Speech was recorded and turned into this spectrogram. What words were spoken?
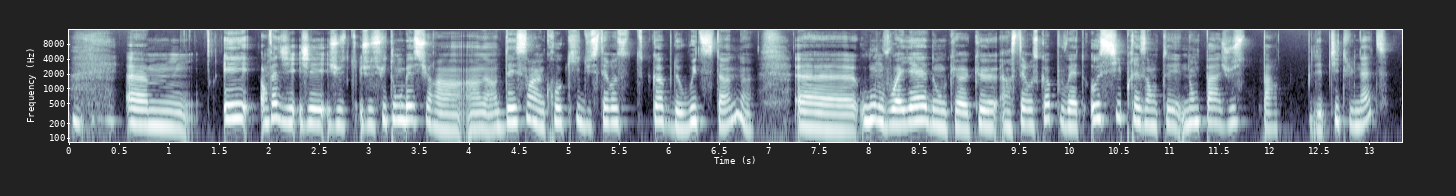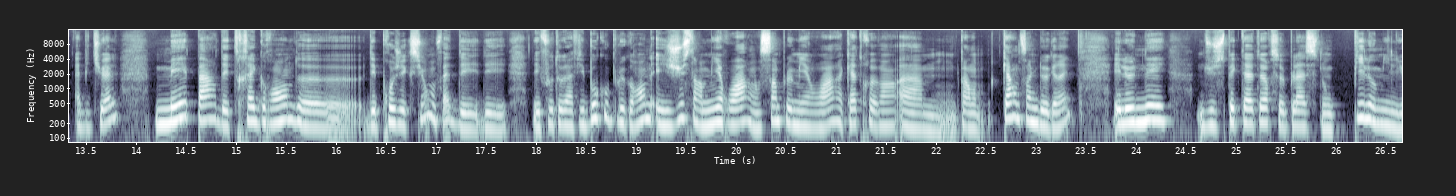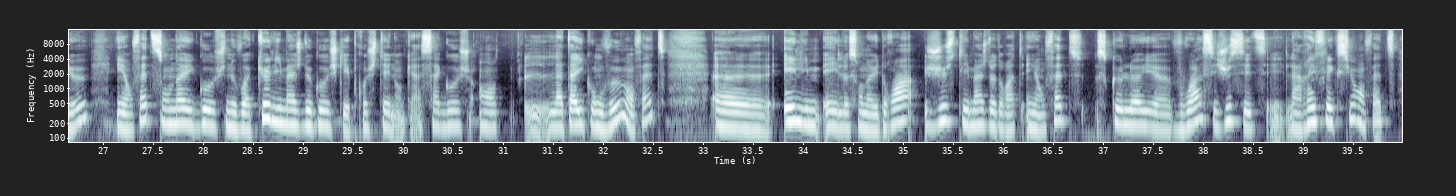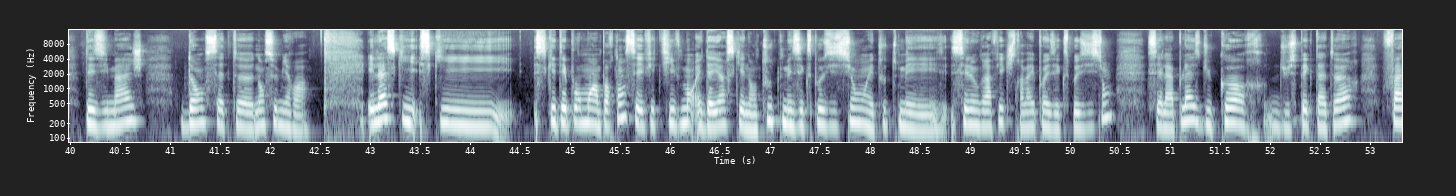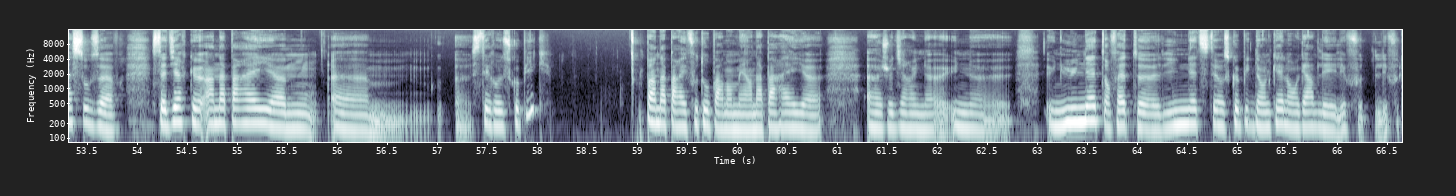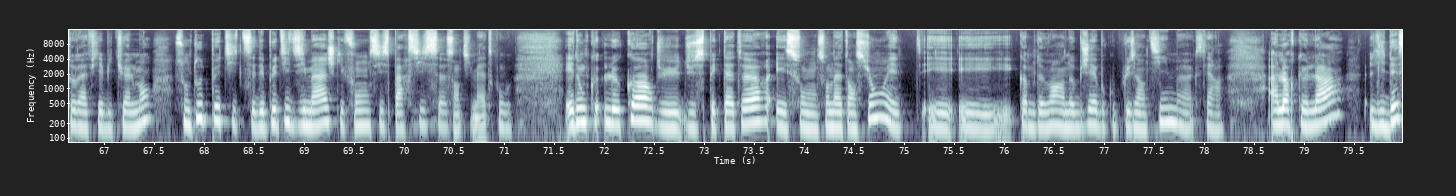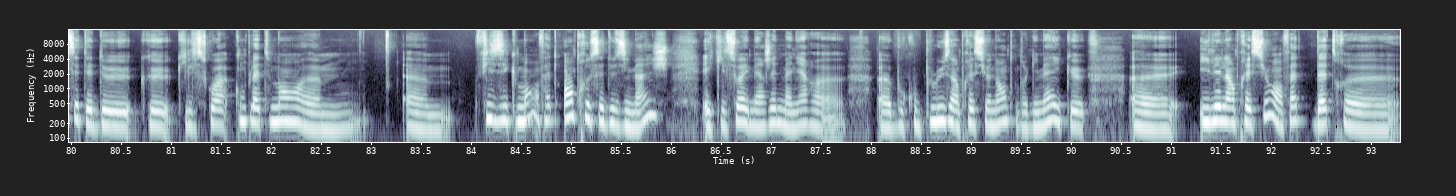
Euh, et en fait, je, suis tombée sur un, dessin, un croquis du stéroscope de Wheatstone, euh, où on voyait donc euh, qu'un stéroscope pouvait être aussi présenté, non pas juste par des petites lunettes, habituelles, mais par des très grandes, euh, des projections en fait, des, des, photographies beaucoup plus grandes et juste un miroir, un simple miroir à 80, à, pardon, 45 degrés. Et le nez du spectateur se place donc pile au milieu et en fait son œil gauche ne voit que l'image de gauche qui est projetée donc à sa gauche en la taille qu'on veut en fait euh, et, et son œil droit juste l'image de droite. Et en fait ce que l'œil euh, voit c'est juste c'est la réflexion en fait des images dans cette dans ce miroir. Et là ce qui, ce qui, ce qui était pour moi important, c'est effectivement, et d'ailleurs ce qui est dans toutes mes expositions et toutes mes scénographies que je travaille pour les expositions, c'est la place du corps du spectateur face aux œuvres. C'est-à-dire qu'un appareil euh, euh, stéréoscopique, pas un appareil photo, pardon, mais un appareil, euh, euh, je veux dire une, une, une lunette, en fait, euh, les lunettes stéréoscopiques dans lesquelles on regarde les, les, les photographies habituellement, sont toutes petites. C'est des petites images qui font 6 par 6 cm. Et donc, le corps du, spectateur et son, son attention est, est, est, comme devant un objet beaucoup plus intime, etc. Alors que là, l'idée, c'était de, que, qu'il soit complètement physiquement en fait entre ces deux images et qu'il soit émergé de manière euh, euh, beaucoup plus impressionnante entre guillemets et que euh, il ait l'impression en fait d'être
